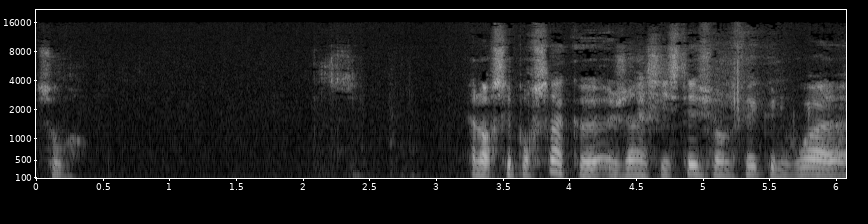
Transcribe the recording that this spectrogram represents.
Souvent. Alors c'est pour ça que j'ai insisté sur le fait qu'une voix,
